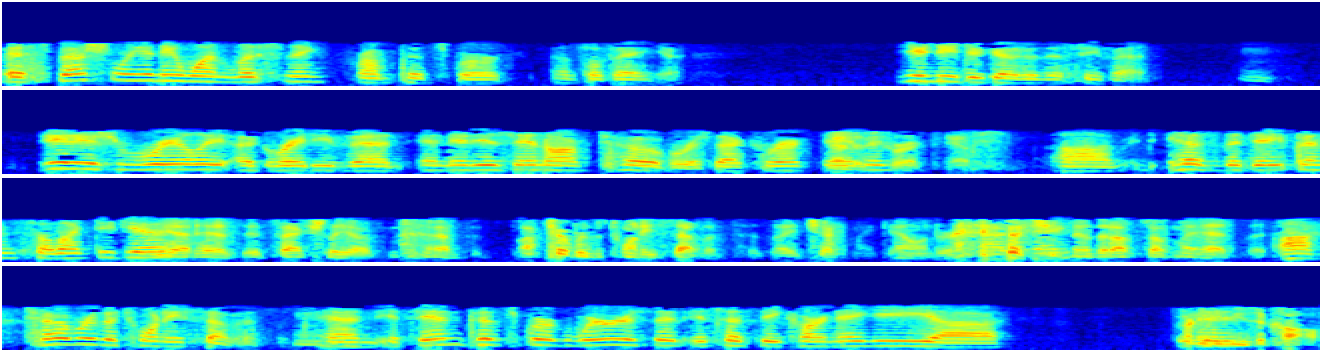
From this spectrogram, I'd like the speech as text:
especially anyone listening from Pittsburgh, Pennsylvania, you need to go to this event. Hmm. It is really a great event, and it is in October. Is that correct, David? That is correct. Yes. Um, has the date been selected yet? Yeah, it has. It's actually uh, October the 27th, as I check my calendar. Okay. I should know that off the top of my head. But. October the 27th. Mm-hmm. And it's in Pittsburgh. Where is it? It's at the Carnegie... Uh, Carnegie Music Hall.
